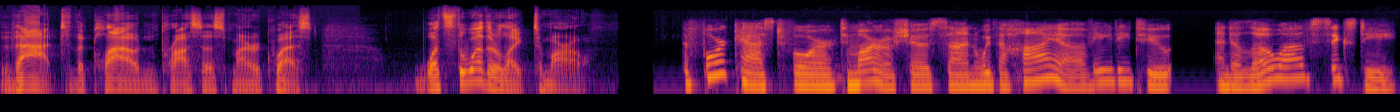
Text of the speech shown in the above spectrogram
that to the cloud and process my request. What's the weather like tomorrow? The forecast for tomorrow shows sun with a high of 82 and a low of 60.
